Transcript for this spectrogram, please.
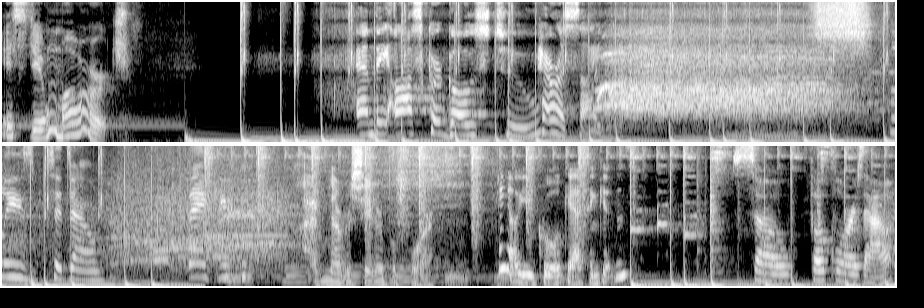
It's still March. And the Oscar goes to Parasite. Please sit down. Thank you. I've never seen her before. Hey, all you cool cats and kittens. So, folklore is out.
